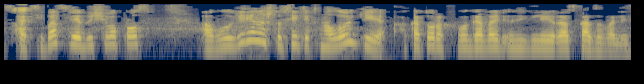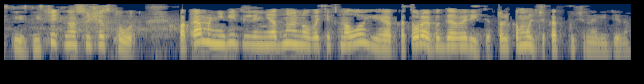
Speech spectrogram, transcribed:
Спасибо. Следующий вопрос. А вы уверены, что все технологии, о которых вы говорили, рассказывали здесь, действительно существуют? Пока мы не видели ни одной новой технологии, о которой вы говорите. Только мультик от Путина видели.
